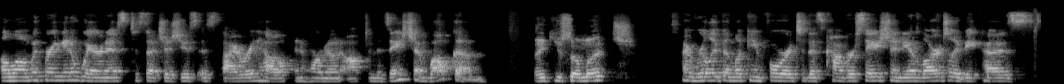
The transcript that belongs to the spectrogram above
along with bringing awareness to such issues as thyroid health and hormone optimization. Welcome. Thank you so much. I've really been looking forward to this conversation, you know, largely because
